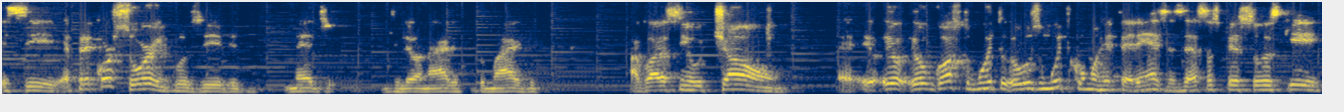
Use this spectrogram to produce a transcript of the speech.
esse. É precursor, inclusive, né, de, de Leonardo e tudo mais. Agora, assim, o Chão. É, eu, eu, eu, gosto muito, eu uso muito como referências essas pessoas que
